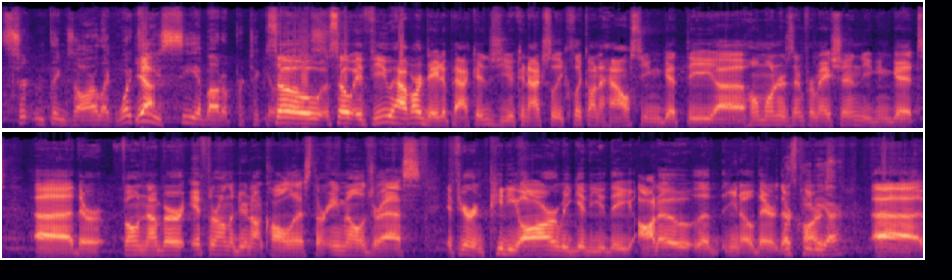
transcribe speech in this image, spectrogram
certain things are? Like what can Yeah. you see about a particular So, house? so if you have our data package, you can actually click on a house. You can get the uh, homeowner's information. You can get uh, their phone number if they're on the do not call list, their email address. If you're in PDR, we give you the auto, the, you know, their their What's cars. PDR? Uh,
